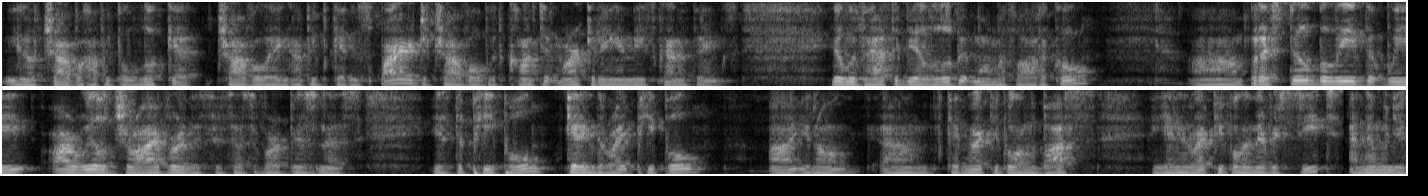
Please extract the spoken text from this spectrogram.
you know travel how people look at traveling how people get inspired to travel with content marketing and these kind of things you know we've had to be a little bit more methodical um, but i still believe that we our real driver in the success of our business is the people getting the right people uh, you know um, getting the right people on the bus and getting the right people in every seat. And then when you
